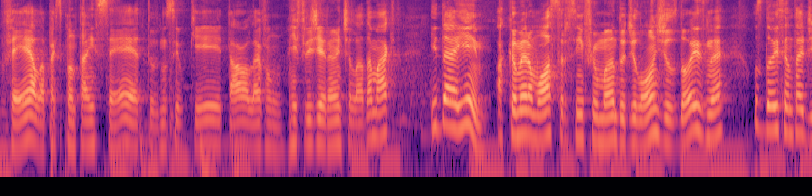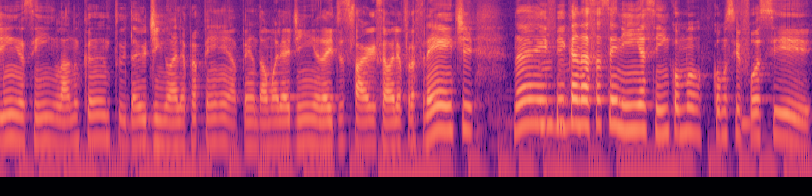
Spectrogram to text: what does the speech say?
vela pra espantar inseto, não sei o que e tal, leva um refrigerante lá da máquina. E daí a câmera mostra assim, filmando de longe os dois, né? Os dois sentadinhos, assim, lá no canto. E daí o Jim olha pra Pen, a Pen dá uma olhadinha, daí disfarça, olha pra frente, né? E fica nessa ceninha, assim, como, como se fosse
